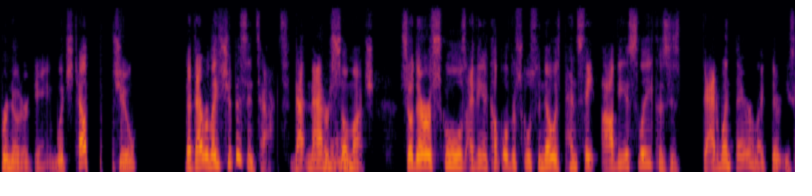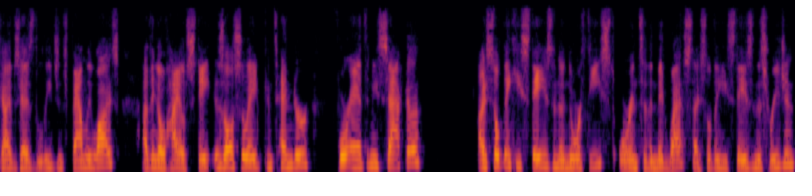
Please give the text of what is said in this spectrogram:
for Notre Dame, which tells you that that relationship is intact. That matters mm-hmm. so much. So there are schools. I think a couple other schools to know is Penn State, obviously, because his dad went there. Like there, these guys has the legions family wise. I think Ohio State is also a contender for Anthony Sacca. I still think he stays in the Northeast or into the Midwest. I still think he stays in this region.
